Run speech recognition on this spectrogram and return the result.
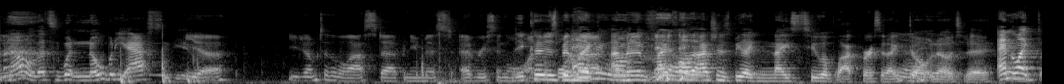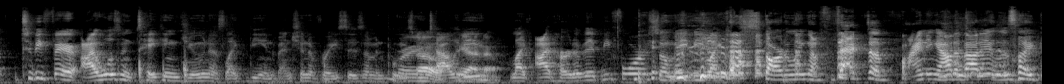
No, that's what nobody asks of you. Yeah. You jumped to the last step and you missed every single one. You one. could have just been before like, that. I'm gonna. My call to action is be like nice to a black person I don't mm-hmm. know today. And like to be fair, I wasn't taking June as like the invention of racism and police Right. Oh, brutality. yeah, no. Like I'd heard of it before, so maybe like the startling effect of finding out about it was like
